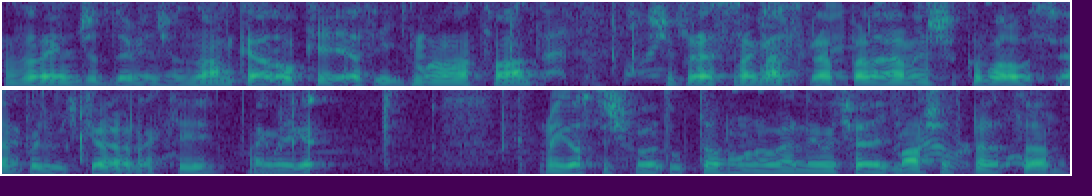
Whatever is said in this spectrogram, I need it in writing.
Ez a range damage, az nem kell, oké, okay, ez így maradhat. És akkor ezt meg leszkreppelem, és akkor valószínűleg, hogy úgy kell neki. Meg még, még azt is fel tudtam volna venni, hogyha egy másodperccel.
